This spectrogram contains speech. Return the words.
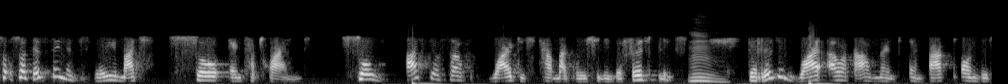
so, so this thing is very much so intertwined. So ask yourself why digital migration in the first place. Mm. The reason why our government embarked on this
